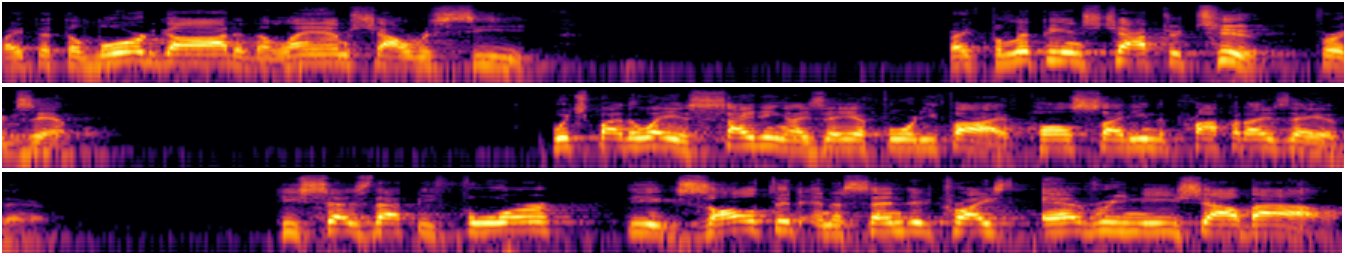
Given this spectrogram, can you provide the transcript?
right, that the Lord God and the Lamb shall receive. Right? Philippians chapter 2, for example. Which, by the way, is citing Isaiah 45. Paul's citing the prophet Isaiah there. He says that before the exalted and ascended Christ, every knee shall bow,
